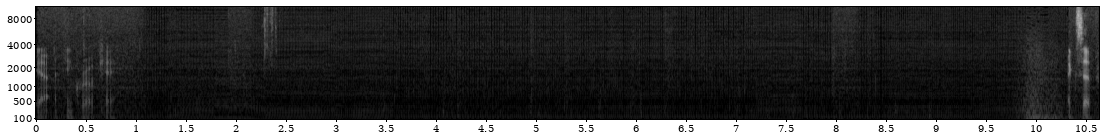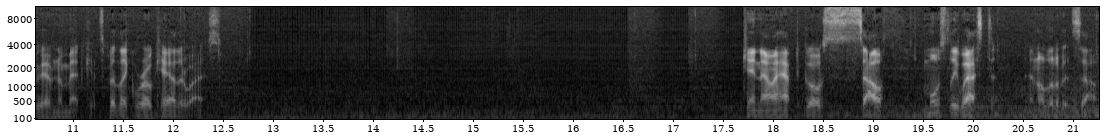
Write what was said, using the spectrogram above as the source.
Yeah, I think we're okay. Except we have no medkits, but like we're okay otherwise. Okay, now I have to go south, mostly west and a little bit south.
